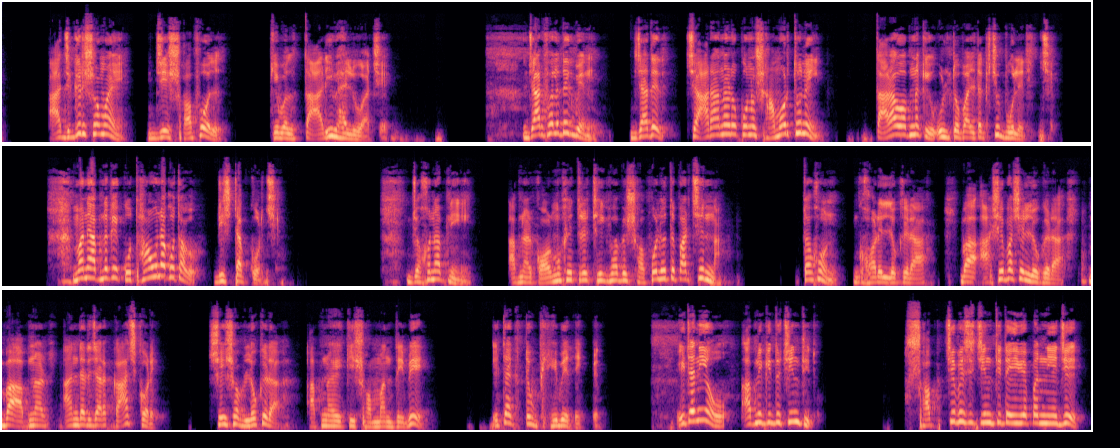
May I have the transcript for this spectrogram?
আজকের সময়ে যে সফল কেবল তারই ভ্যালু আছে। যার ফলে দেখবেন, যাদের চার আনারও কোনো সামর্থ্য নেই, তারাও আপনাকে উল্টোপাল্টা কিছু বলে দিচ্ছে। মানে আপনাকে কোথাও না কোথাও ডিস্টার্ব করছে। যখন আপনি আপনার কর্মক্ষেত্রে ঠিকভাবে সফল হতে পারছেন না। তখন ঘরের লোকেরা বা আশেপাশের লোকেরা বা আপনার আন্ডারে যারা কাজ করে, সেই সব লোকেরা আপনাকে কি সম্মান দেবে? এটা একটু ভেবে দেখবেন। এটা নিয়েও আপনি কিন্তু চিন্তিত। সবচেয়ে বেশি চিন্তিত এই ব্যাপার নিয়ে যে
